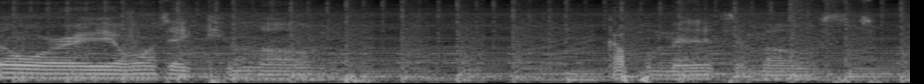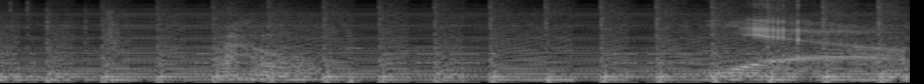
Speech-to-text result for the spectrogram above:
Don't worry, it won't take too long. A couple minutes at most. I hope. Yeah.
